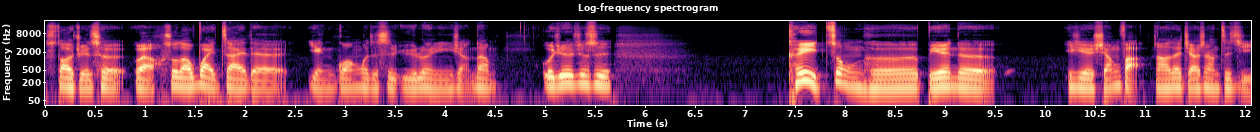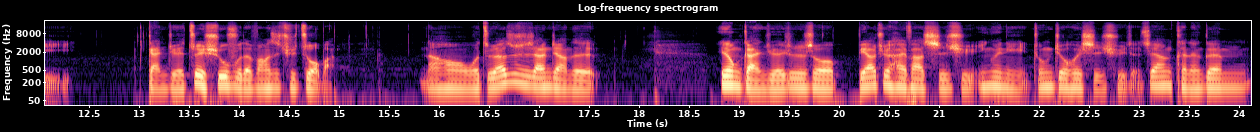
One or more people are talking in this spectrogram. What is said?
受到决策，不，受到外在的眼光或者是舆论影响，但我觉得就是可以综合别人的一些想法，然后再加上自己感觉最舒服的方式去做吧。然后我主要就是想讲的一种感觉，就是说不要去害怕失去，因为你终究会失去的。这样可能跟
